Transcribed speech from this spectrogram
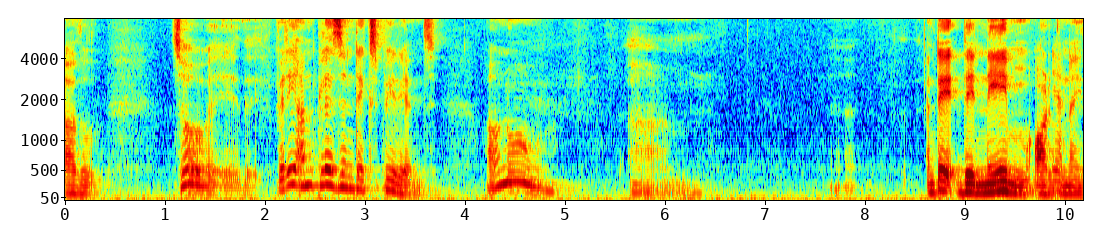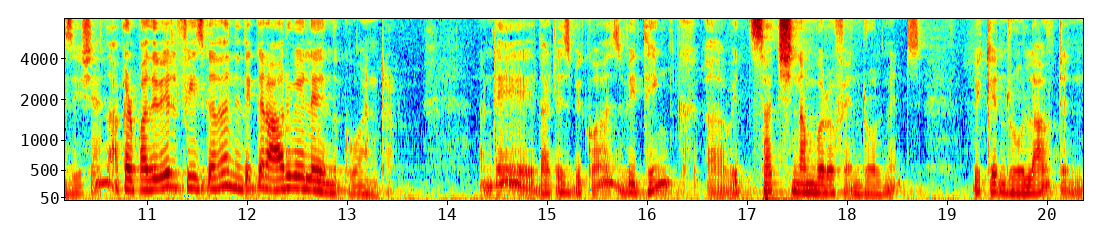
కాదు. సో వెరీ అన్ప్లెజెంట్ ఎక్స్పీరియన్స్ అవును అంటే దే నేమ్ ఆర్గనైజేషన్. అక్కడ పదివేలు ఫీజు కదా నీ దగ్గర ఆరు వేలే ఎందుకు అంటాడు. అంటే that is because we think with such number of enrolments we can roll out in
